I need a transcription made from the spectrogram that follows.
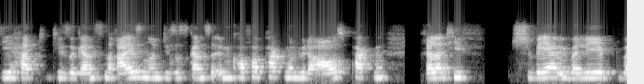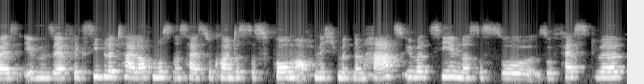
die hat diese ganzen Reisen und dieses ganze in den Koffer packen und wieder auspacken relativ schwer überlebt, weil es eben sehr flexible Teile auch mussten. Das heißt, du konntest das Foam auch nicht mit einem Harz überziehen, dass es so, so fest wird.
